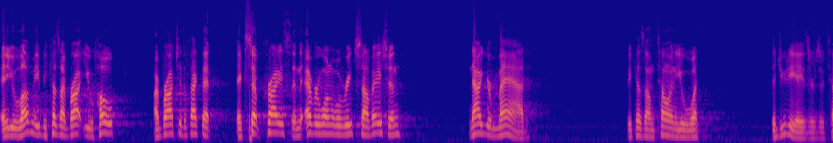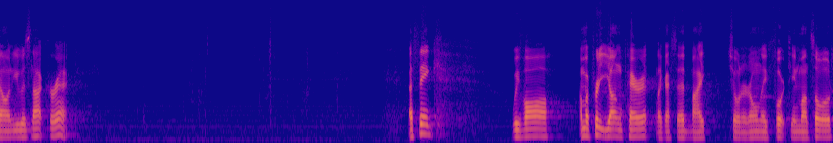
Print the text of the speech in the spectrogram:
and you love me because I brought you hope. I brought you the fact that accept Christ and everyone will reach salvation. Now you're mad because I'm telling you what the Judaizers are telling you is not correct. I think we've all, I'm a pretty young parent. Like I said, my children are only 14 months old.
